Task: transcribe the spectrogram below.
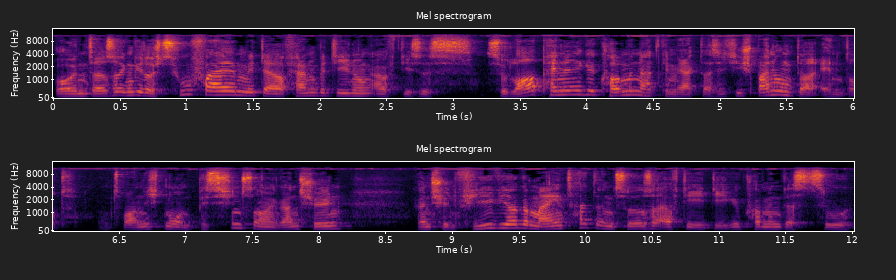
Und da ist er irgendwie durch Zufall mit der Fernbedienung auf dieses Solarpanel gekommen, hat gemerkt, dass sich die Spannung da ändert. Und zwar nicht nur ein bisschen, sondern ganz schön ganz schön viel, wie er gemeint hat. Und so ist er auf die Idee gekommen, das zu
